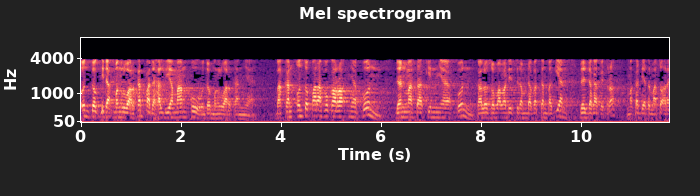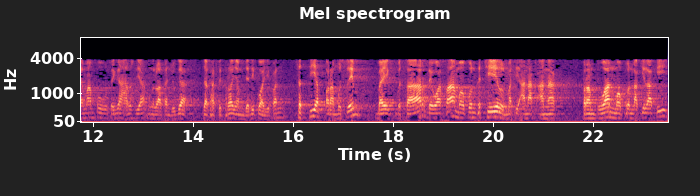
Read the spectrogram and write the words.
untuk tidak mengeluarkan padahal dia mampu untuk mengeluarkannya. Bahkan untuk para fukaroknya pun dan masakinnya pun kalau seumpama dia sudah mendapatkan bagian dari zakat fitrah maka dia termasuk orang yang mampu sehingga harus dia mengeluarkan juga zakat fitrah yang menjadi kewajiban setiap orang muslim baik besar dewasa maupun kecil masih anak-anak perempuan maupun laki-laki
